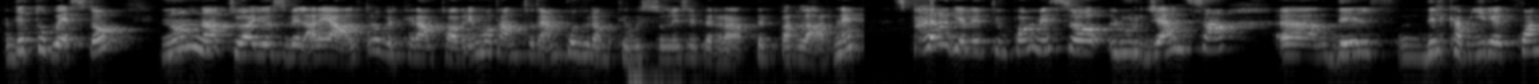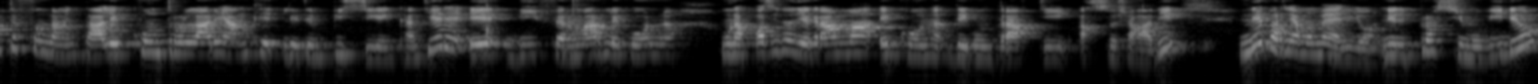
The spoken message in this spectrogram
Detto questo, non ti voglio svelare altro perché tanto avremo tanto tempo durante questo mese per, per parlarne. Spero di averti un po' messo l'urgenza uh, del, del, capire quanto è fondamentale controllare anche le tempistiche in cantiere e di fermarle con un apposito diagramma e con dei contratti associati. Ne parliamo meglio nel prossimo video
